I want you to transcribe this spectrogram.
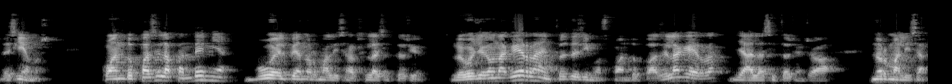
Decíamos, cuando pase la pandemia, vuelve a normalizarse la situación. Luego llega una guerra, entonces decimos, cuando pase la guerra, ya la situación se va a normalizar.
